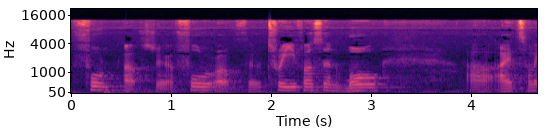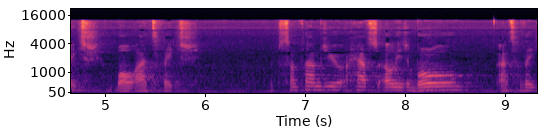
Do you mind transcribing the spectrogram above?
full of the full of the three version bold uh, italic bold italic sometimes you have only bold italic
